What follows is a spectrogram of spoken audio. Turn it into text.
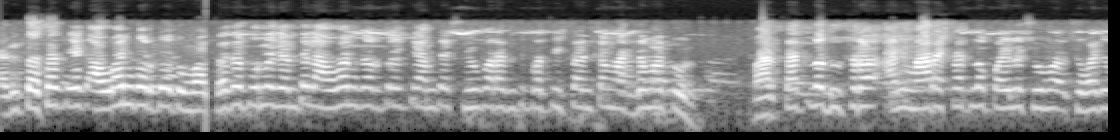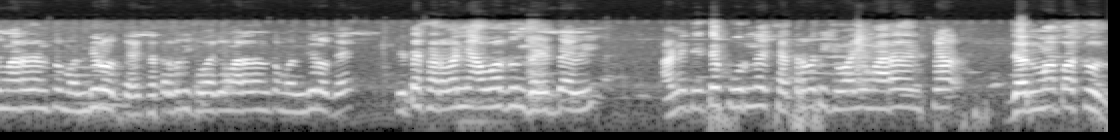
आणि तसंच एक आव्हान करतो तुम्हाला. तसं पूर्ण जनतेला आव्हान करतोय की आमच्या शिवक्रांती प्रतिष्ठानच्या माध्यमातून भारतातलं दुसरं आणि महाराष्ट्रातलं पहिलं शिव शिवाजी महाराजांचं मंदिर होतं छत्रपती शिवाजी महाराजांचं मंदिर होते तिथे सर्वांनी आवर्जून भेट द्यावी. आणि तिथे पूर्ण छत्रपती शिवाजी महाराजांच्या जन्मापासून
